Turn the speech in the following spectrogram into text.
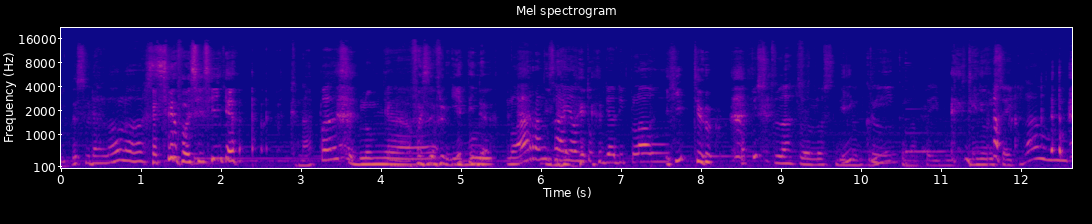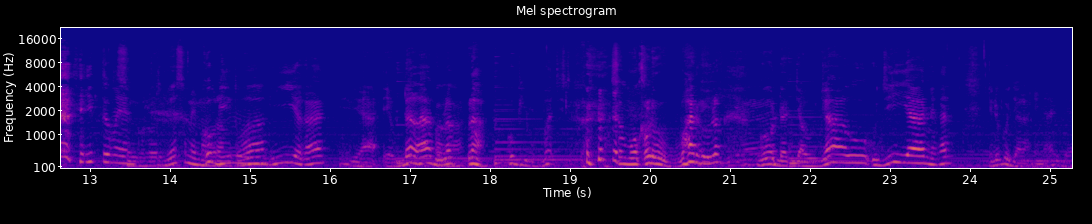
itu sudah lolos. Posisinya kenapa sebelumnya Kenapa sebelumnya ibu tidak- melarang tidak- saya untuk jadi pelaut? Itu. Tapi setelah lolos di Itu. negeri kenapa ibu menyuruh saya ke laut? Itu men. Sungguh luar biasa memang gue orang bingung. Tua iya kan? Ya ya udahlah gue bilang lah gue bingung banget masa mau keluar? Gue bilang. Gue udah jauh-jauh ujian ya kan? Jadi gue jalanin aja.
